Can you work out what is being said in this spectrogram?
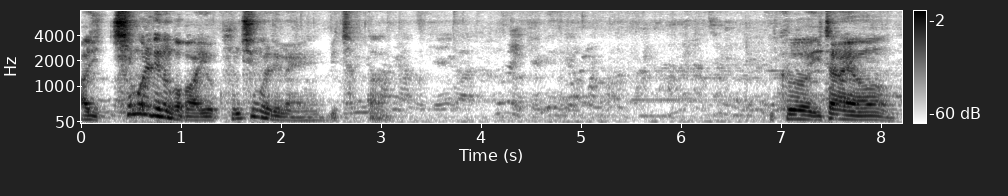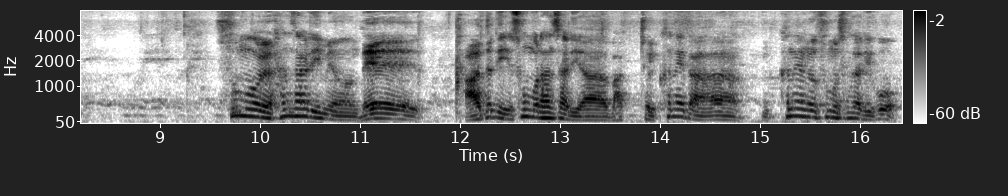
아 이 침 흘리는 거 봐. 이거 군침 흘리네. 미쳤다. 그 있잖아요. 스물한 살이면 내 아들이 스물한 살이야. 막 저희 큰애가 큰애는 스물세 살이고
